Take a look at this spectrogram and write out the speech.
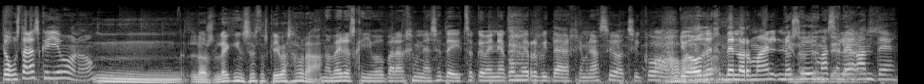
¿Te gustan las que llevo, no? Mm, los leggings estos que llevas ahora. No, pero es que llevo para el gimnasio. Te he dicho que venía con mi ropita de gimnasio, chico. Ah, Yo vale, de, vale. de normal no Que no soy te más enteras. elegante.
